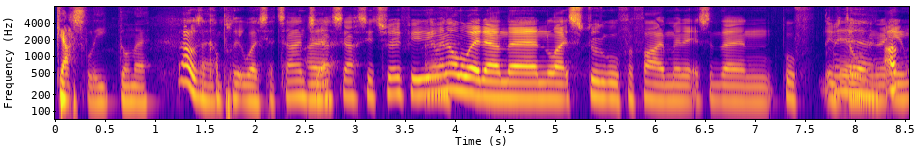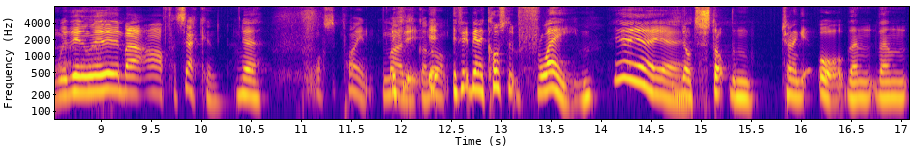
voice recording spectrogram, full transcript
gas leak, done there. That was a uh, complete waste of time. To yeah. ask, ask the truth, he went all the way down there and like struggled for five minutes, and then poof, it was Yeah. done in, in- within within about half a second. Yeah. What's the point? It might If have it, gone up. if it had been a constant flame, Yeah, yeah, yeah. you know, to stop them trying to get up, then then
